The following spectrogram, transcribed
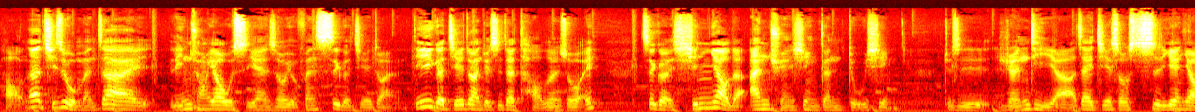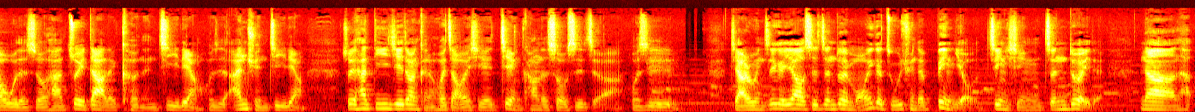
好，那其实我们在临床药物实验的时候有分四个阶段，第一个阶段就是在讨论说，诶，这个新药的安全性跟毒性，就是人体啊在接受试验药物的时候，它最大的可能剂量或者安全剂量，所以它第一阶段可能会找一些健康的受试者啊，或是。假如你这个药是针对某一个族群的病友进行针对的，那他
